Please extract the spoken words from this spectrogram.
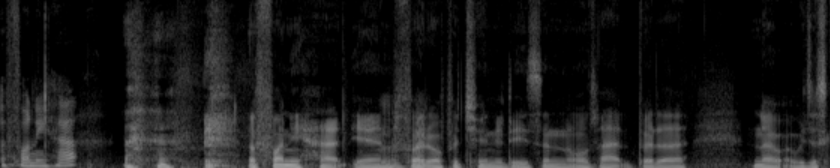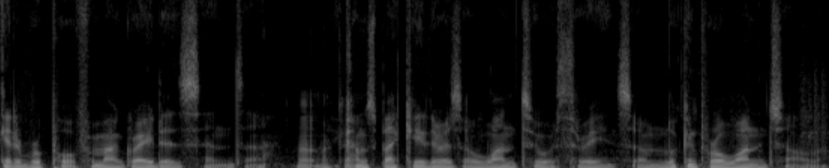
A funny hat. a funny hat, yeah, and Okay. photo opportunities and all that. But uh, no, we just get a report from our graders, and uh, Oh, it comes back either as a one, two, or three. So I'm looking for a one, inshallah.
